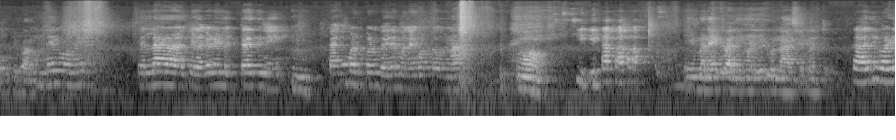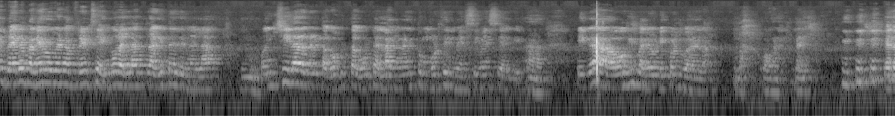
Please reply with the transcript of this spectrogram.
ಓಕೆ ಬಾ ಮಮ್ಮಿ ಎಲ್ಲ ಕೆಳಗಡೆ ಇಳಿತಾ ಹ್ಮ್ ಪ್ಯಾಕ್ ಮಾಡ್ಕೊಂಡು ಬೇರೆ ಮನೆಗೆ ಹ್ಮ್. ಈ ಮನೆ ಖಾಲಿ ಮಾಡಬೇಕು ಅನ್ನೋ ಆಸೆ ಬಂತು. ಖಾಲಿ ಮಾಡಿ ಬೇರೆ ಮನೆಗೆ ಹೋಗೋಣ ಫ್ರೆಂಡ್ಸ್ ಹೆಂಗೋ ಎಲ್ಲ ತೆಗಿತಾ ಇದೀನಲ್ಲ ಒಂದ್ ಚೀಲ ಅದ್ರಲ್ಲಿ ತಗೋಬಿಟ್ಟು ತಗೋಬಿಟ್ಟು ಎಲ್ಲ ಹಂಗಂಗೆ ತುಂಬಿಡ್ತೀನಿ ಮೆಸ್ಸಿ ಮೆಸ್ಸಿಯಾಗಿ. ಈಗ ಹೋಗಿ ಮನೆ ಹುಡಿಕೊಂಡು ಬರೋಣ. ಹೋಗೋಣ ನಡಿ. ಎಲ್ಲ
